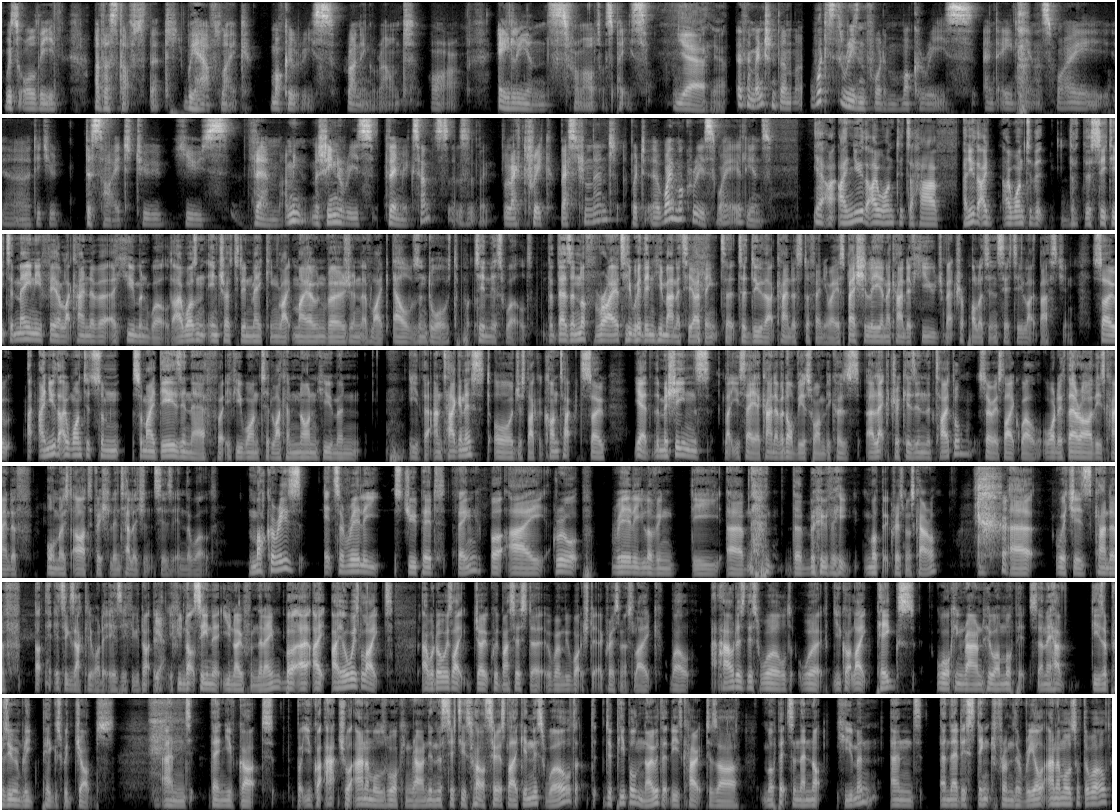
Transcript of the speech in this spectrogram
with all the other stuffs that we have like mockeries running around or aliens from outer space. Yeah, yeah. As I mentioned them, what is the reason for the mockeries and aliens? Why uh, did you decide to use them. I mean, machineries, they make sense. Electric Bastionland, but uh, why mockeries? Why aliens? Yeah, I, I, knew that I wanted to have, I knew that I, I wanted the, the, the city to mainly feel like kind of a, a, human world. I wasn't interested in making like my own version of like elves and dwarves to put in this world. That there's enough variety within humanity, I think, to, to do that kind of stuff anyway, especially in a kind of huge metropolitan city like Bastion. So I, I knew that I wanted some, some ideas in there for if you wanted like a non-human either antagonist or just like a contact. So yeah, the machines, like you say, are kind of an obvious one because electric is in the title. So it's like, well, what if there are these kind of almost artificial intelligences in the world? Mockeries, it's a really stupid thing, but I grew up really loving the, um, the movie Muppet Christmas Carol. uh, which is kind of, uh, it's exactly what it is. If you've not, yeah. if you've not seen it, you know from the name, but I, I, I always liked, I would always like joke with my sister when we watched it at Christmas, like, well, how does this world work? You've got like pigs walking around who are Muppets and they have, these are presumably pigs with jobs. And then you've got, but you've got actual animals walking around in the city as well. So it's like in this world, do people know that these characters are Muppets and they're not human and, and they're distinct from the real animals of the world?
